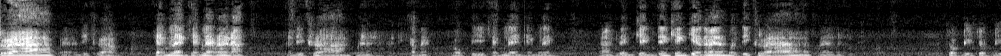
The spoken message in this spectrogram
ครับสวัสดีครับ แข็งแรงแข็งแรงด้วยนะสวัสดีครับสวัสดีครับแม่โชคดีแข็งแรงแข็งแรง เด้งเก่งเด้งเก่งเกียรตินะแม่สวัสดีครับโชคดีโชคดี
